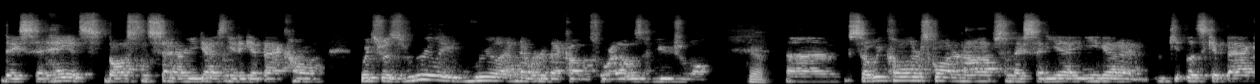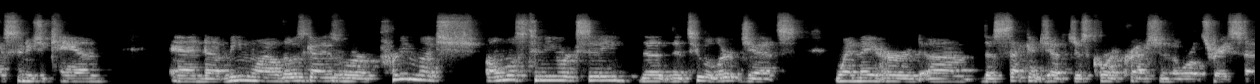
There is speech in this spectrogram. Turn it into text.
they said hey it's boston center. You guys need to get back home which was really, really, I've never heard that call before. That was unusual. Yeah. Um, so we called our squadron ops and they said, yeah, you gotta, get, let's get back as soon as you can. And uh, meanwhile, those guys were pretty much almost to New York City, the, the two alert jets, when they heard um, the second jet just crashed in the World Trade Center.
